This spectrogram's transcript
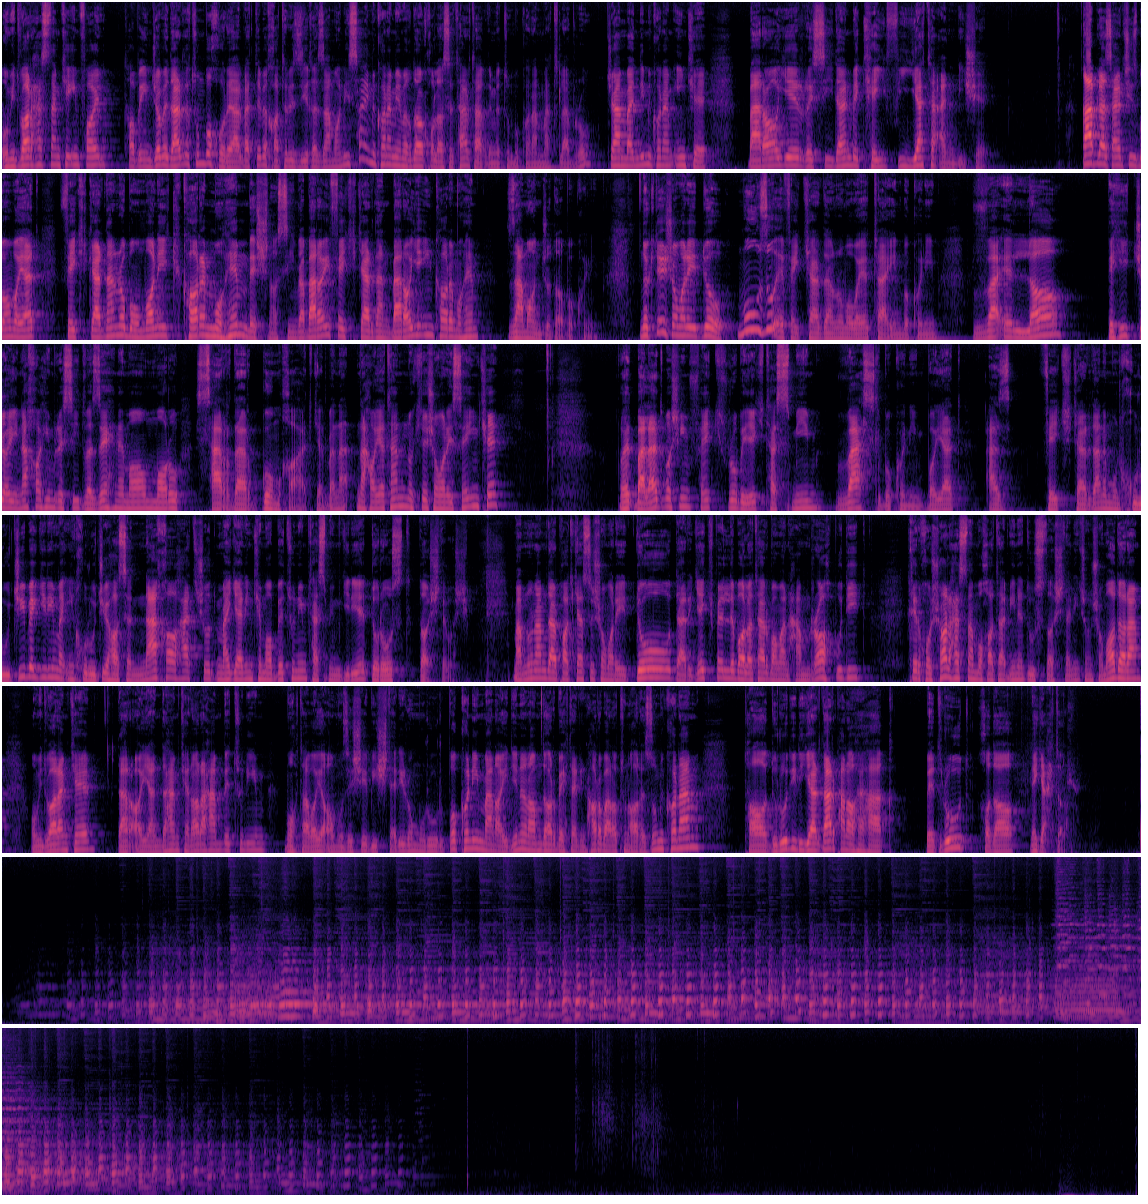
امیدوار هستم که این فایل تا به اینجا به دردتون بخوره. البته به خاطر زیغ زمانی سعی می‌کنم یه مقدار خلاصه تر تقدیمتون بکنم مطلب رو. جنبندی می‌کنم این که برای رسیدن به کیفیت اندیشه قبل از هر چیز با ما باید فکر کردن رو به عنوان یک کار مهم بشناسیم و برای فکر کردن برای این کار مهم زمان جدا بکنیم. نکته شماره دو موضوع فکر کردن رو ما باید تعیین بکنیم. و الا به هیچ جایی نخواهیم رسید و ذهن ما ما رو سردرگم خواهد کرد. و نهایتا نکته شماره سه این که باید بلد باشیم فکر رو به یک تصمیم وصل بکنیم. باید از فکر کردنمون خروجی بگیریم و این خروجی حاصل نخواهد شد مگر اینکه ما بتونیم تصمیم گیری درست داشته باشیم. ممنونم در پادکست شماره دو. در یک پله بالاتر با من همراه بودید. خیلی خوشحال هستم مخاطبین دوست داشتنی چون شما دارم. امیدوارم که در آینده هم کنار هم بتونیم محتوای آموزشی بیشتری رو مرور بکنیم. من آیدین نامدار بهترین ها رو براتون آرزو می‌کنم. تا درودی دیگر در پناه حق بدرود خدا نگهدار.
